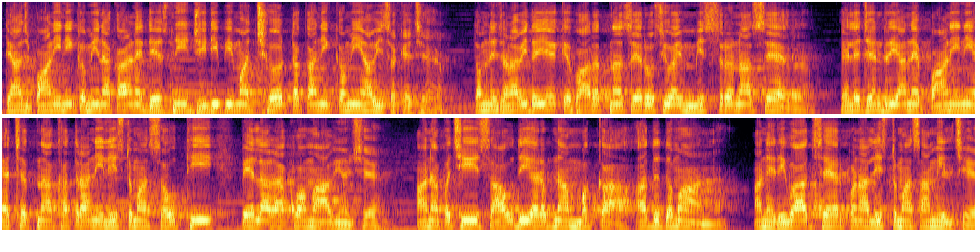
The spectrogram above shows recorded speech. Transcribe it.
ત્યાં જ પાણીની કમીના કારણે દેશની જીડીપીમાં છ ટકાની કમી આવી શકે છે. તમને જણાવી દઈએ કે ભારતના શહેરો સિવાય મિશ્રના શહેર, એલેજેન્ડ્રિયાને પાણીની અછતના ખતરાની લિસ્ટમાં સૌથી પહેલાં રાખવામાં આવ્યું છે. આના પછી સાઉદી અરબના મક્કા અદ દમાન અને રિવાદ શહેર પણ આ લિસ્ટમાં સામેલ છે.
